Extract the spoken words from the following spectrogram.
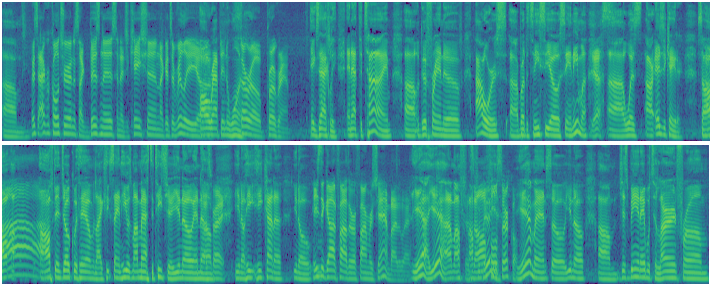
Um, It's agriculture and it's like business and education. Like it's a really uh, all wrapped into one. thorough program. Exactly. And at the time, uh, a good friend of ours, uh, Brother Tenisio Seanima, Yes. uh, was our educator. So I, Ah. I, I often joke with him, like saying he was my master teacher, you know, and um, That's right. you know, he he kind of, you know, He's the godfather of Farmers Jam, by the way. yeah, yeah, I'm, I'm, I'm all familiar. full circle. Yeah, man. So you know, um, just being able to learn from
